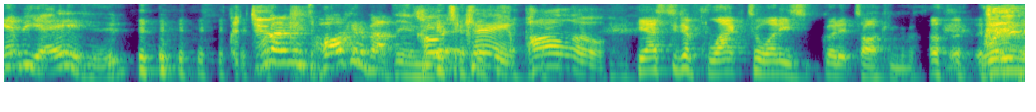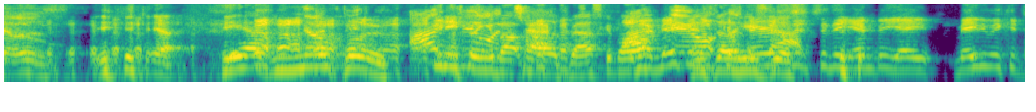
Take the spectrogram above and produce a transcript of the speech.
in the NBA, dude? Duke, We're not even talking about the NBA. Coach K, Paolo, he has to deflect to what he's good at talking about. what he knows. yeah, he has no clue I anything about attacked. college basketball. By making And all so he's just- to the NBA, maybe we could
